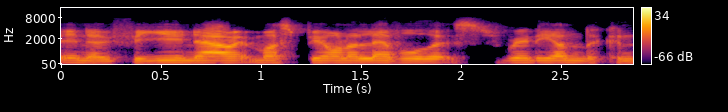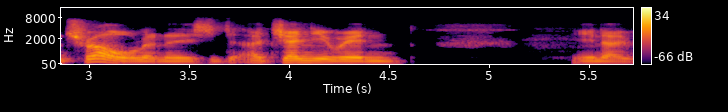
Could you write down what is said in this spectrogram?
you know for you now it must be on a level that's really under control and is a genuine you know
